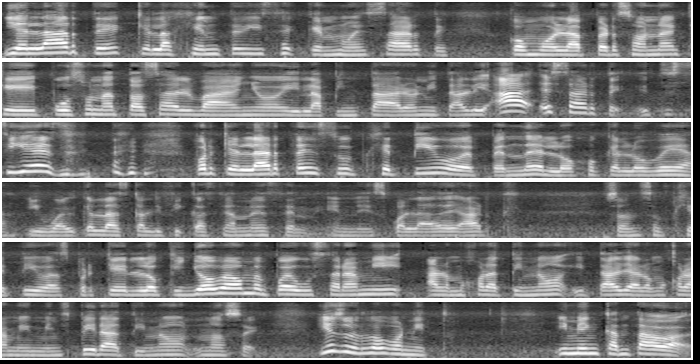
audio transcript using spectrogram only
Y el arte que la gente dice que no es arte como la persona que puso una taza del baño y la pintaron y tal, y ah, es arte, sí es, porque el arte es subjetivo, depende del ojo que lo vea, igual que las calificaciones en, en escuela de arte son subjetivas, porque lo que yo veo me puede gustar a mí, a lo mejor a ti no, y tal, y a lo mejor a mí me inspira, a ti no, no sé, y eso es lo bonito, y me encantaba,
